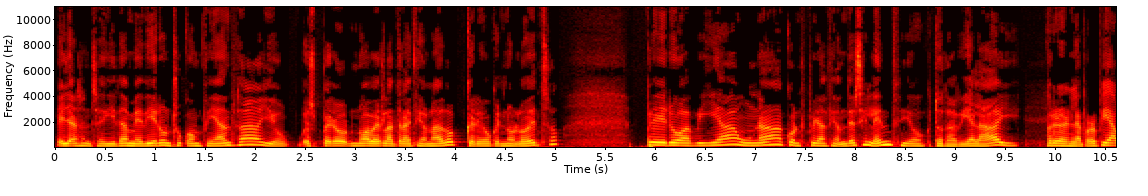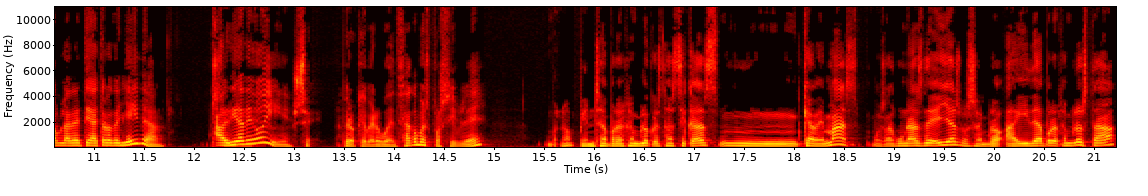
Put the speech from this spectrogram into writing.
Ellas enseguida me dieron su confianza. Yo espero no haberla traicionado, creo que no lo he hecho pero había una conspiración de silencio, todavía la hay. Pero en la propia aula de teatro de Lleida. ¿A día de hoy? Sí. Pero qué vergüenza, ¿cómo es posible? Bueno, piensa, por ejemplo, que estas chicas, mm, que además, pues algunas de ellas, por ejemplo, Aida, por ejemplo, está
